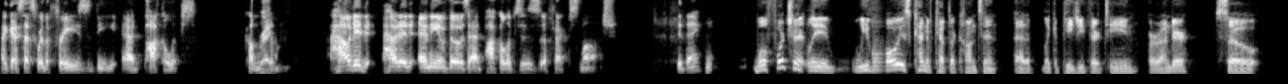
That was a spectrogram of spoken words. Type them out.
I guess that's where the phrase "the adpocalypse" comes right. from. How did how did any of those adpocalypses affect Smosh? Did they? Well, fortunately, we've always kind of kept our content at a, like a PG thirteen or under. So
